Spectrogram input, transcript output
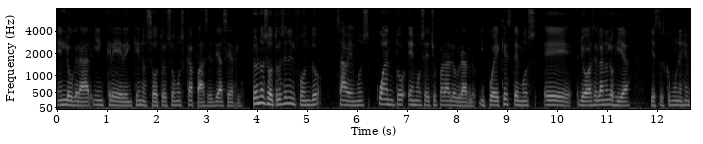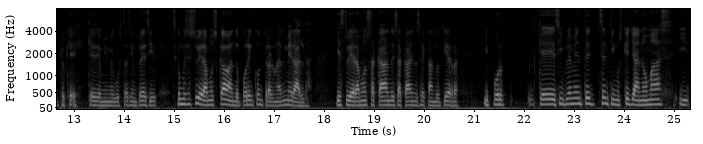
en lograr y en creer en que nosotros somos capaces de hacerlo. Pero nosotros en el fondo sabemos cuánto hemos hecho para lograrlo y puede que estemos, eh, yo voy a hacer la analogía y esto es como un ejemplo que, que a mí me gusta siempre decir, es como si estuviéramos cavando por encontrar una esmeralda y estuviéramos sacando y sacando, secando tierra. Y porque simplemente sentimos que ya no más y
